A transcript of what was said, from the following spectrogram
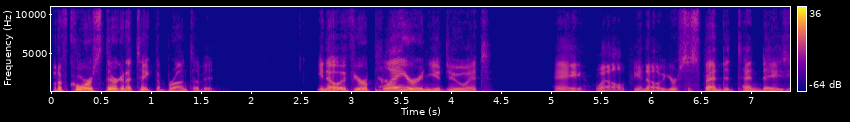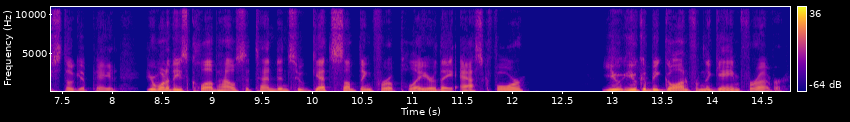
But of course, they're going to take the brunt of it. You know, if you're a player and you do it, hey, well, you know, you're suspended 10 days, you still get paid. If you're one of these clubhouse attendants who gets something for a player they ask for, you you could be gone from the game forever,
